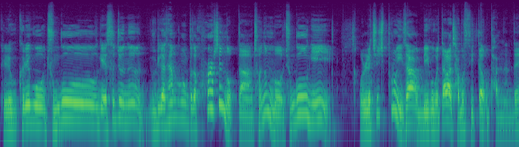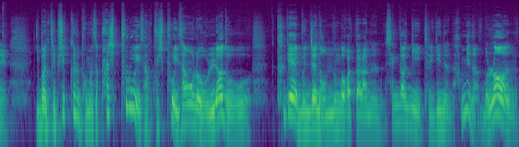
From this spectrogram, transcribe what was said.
그리고, 그리고 중국의 수준은 우리가 생각한 것보다 훨씬 높다. 저는 뭐 중국이 원래 70% 이상 미국을 따라잡을 수 있다고 봤는데 이번 딥시크를 보면서 80% 이상, 90% 이상으로 올려도 크게 문제는 없는 것 같다라는 생각이 들기는 합니다. 물론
